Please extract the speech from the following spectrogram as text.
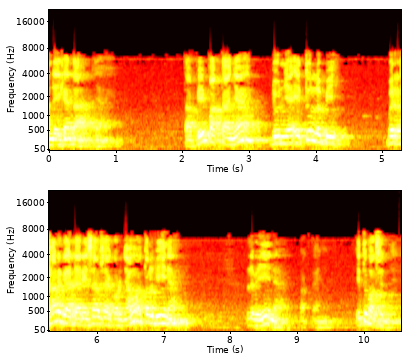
Andai kata ya. Tapi faktanya dunia itu lebih berharga dari sayap seekor nyamuk atau lebih hina? Lebih hina faktanya. Itu maksudnya.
